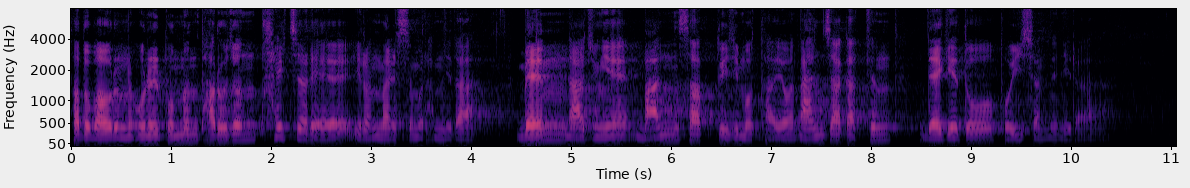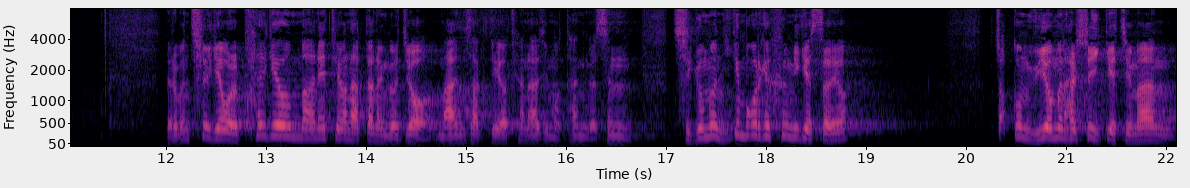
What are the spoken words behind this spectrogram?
사도 바울은 오늘 본문 바로 전 8절에 이런 말씀을 합니다. 맨 나중에 만삭되지 못하여 난자 같은 내게도 보이셨느니라. 여러분 7개월, 8개월 만에 태어났다는 거죠. 만삭되어 태어나지 못한 것은 지금은 이게 뭐 그렇게 흠이겠어요? 조금 위험은 할 수 있겠지만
